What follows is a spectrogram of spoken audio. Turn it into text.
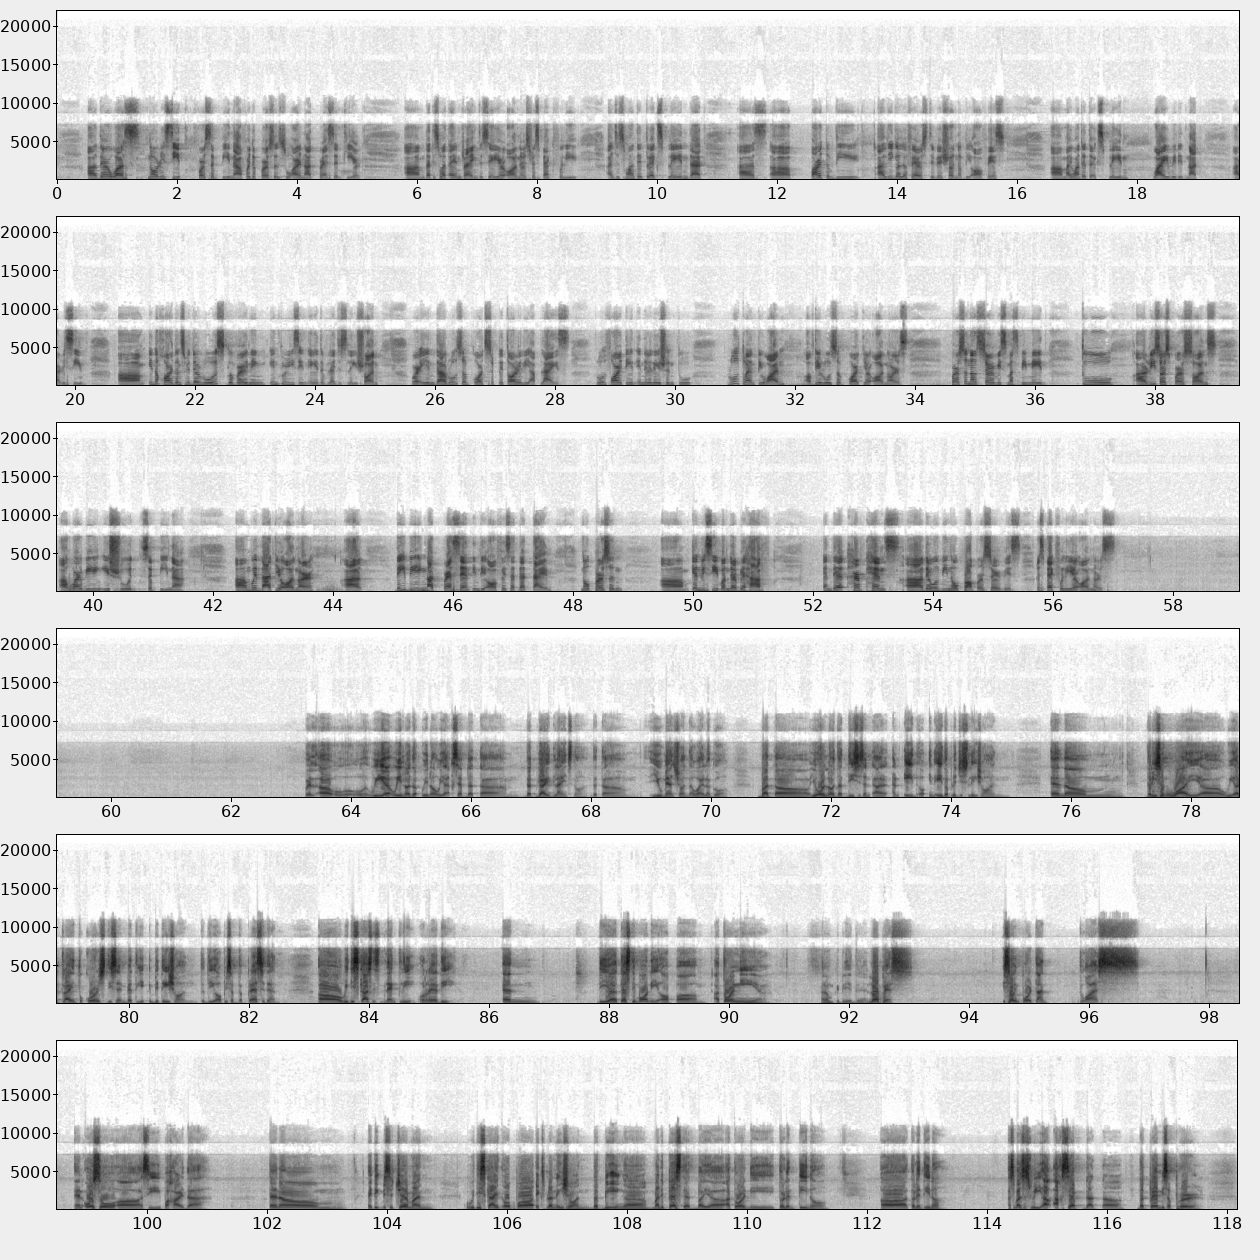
uh, there was no receipt for subpoena for the persons who are not present here. Um, that is what I am trying to say, Your Honors, respectfully. I just wanted to explain that as uh, part of the uh, Legal Affairs Division of the office, um, I wanted to explain why we did not uh, receive. Um, in accordance with the rules governing inquiries in aid of legislation, wherein the rules of court suppletorily applies, Rule 14 in relation to Rule 21 of the Rules of Court, Your Honors, personal service must be made to uh, resource persons uh, who are being issued subpoena. Um, with that, Your Honor, uh, they being not present in the office at that time, no person um, can receive on their behalf, and the, her, hence uh, there will be no proper service. Respectfully, Your Honors. Well, uh, we uh, we know that we know we accept that um, that guidelines, no, that um, you mentioned a while ago. But uh, you all know that this is an uh, an aid o- in aid of legislation, and um, the reason why uh, we are trying to course this invitation to the office of the president, uh, we discussed this lengthily already, and the uh, testimony of um, attorney. Uh. Lopez is so important to us. And also uh, si Pajarda. And um, I think, Mr. Chairman, with this kind of uh, explanation that being uh, manifested by uh, Attorney Tolentino, uh, Tolentino, as much as we uh, accept that uh, that premise of her,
